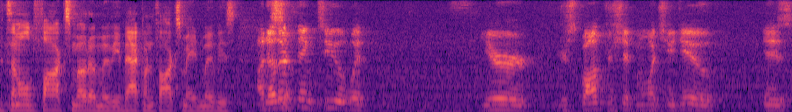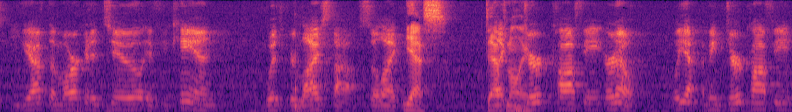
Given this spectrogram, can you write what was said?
It's an old Fox moto movie back when Fox made movies. Another So- thing too with your your sponsorship and what you do is you have to market it too, if you can, with your lifestyle. So like Yes, definitely. like dirt coffee or no, well yeah, I mean dirt coffee,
